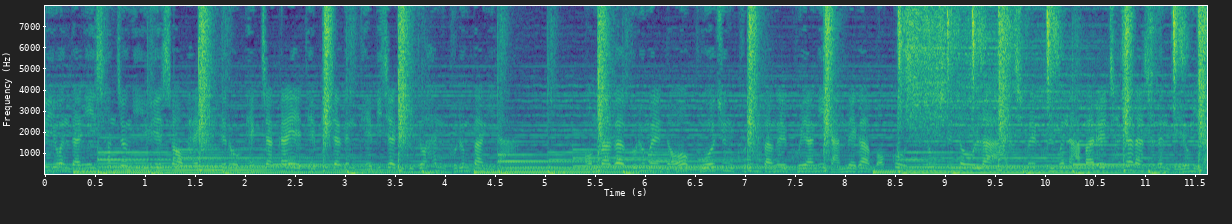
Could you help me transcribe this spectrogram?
ALMA 심사위원단이 선정 이유에서 밝힌 대로 백 작가의 데뷔작은 데뷔작이기도 한 구름빵이다. 엄마가 구름을 넣어 구워준 구름빵을 고양이 남매가 먹고 두둥실 떠올라 아침을 굶은 아바를 찾아 나서는 내용이다.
